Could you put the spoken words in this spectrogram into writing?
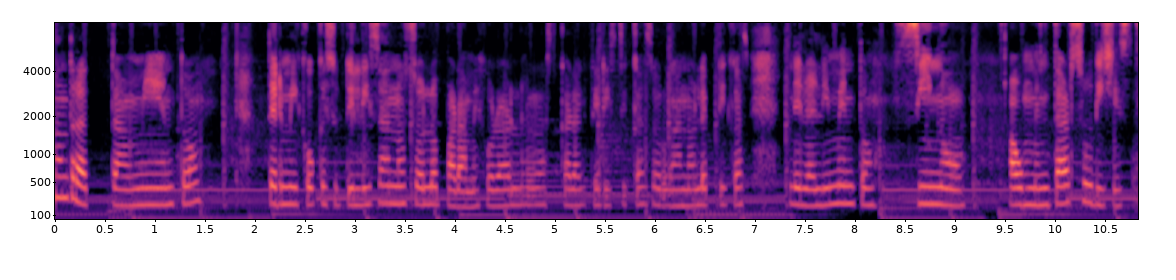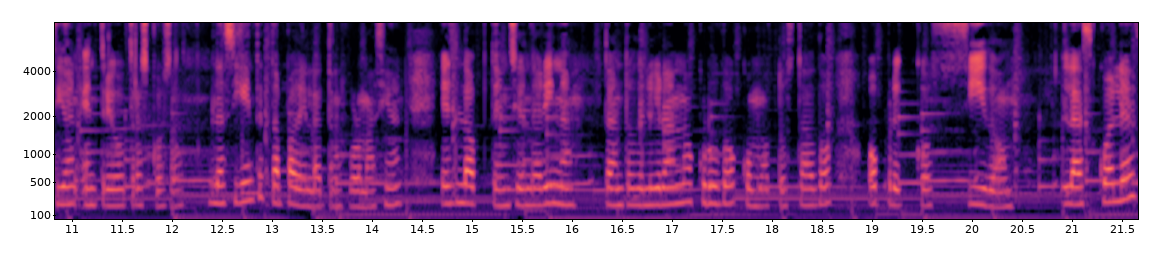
un tratamiento térmico que se utiliza no solo para mejorar las características organolépticas del alimento, sino aumentar su digestión, entre otras cosas. La siguiente etapa de la transformación es la obtención de harina, tanto del grano crudo como tostado o precocido las cuales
